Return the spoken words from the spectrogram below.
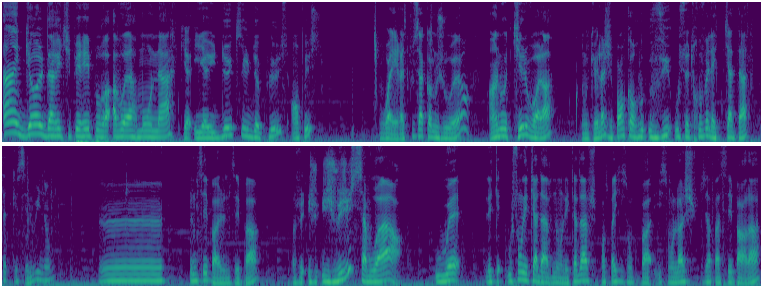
un gold à récupérer pour avoir mon arc. Il y a eu deux kills de plus, en plus. Voilà, il reste tout ça comme joueur. Un autre kill, voilà. Donc euh, là, j'ai pas encore vu où se trouvaient les cadavres. Peut-être que c'est lui, non Euh... Je ne sais pas, je ne sais pas. je, je veux juste savoir où, sont les cadavres? Non, les cadavres, je pense pas qu'ils sont pas. Ils sont là, je suis déjà passé par là.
